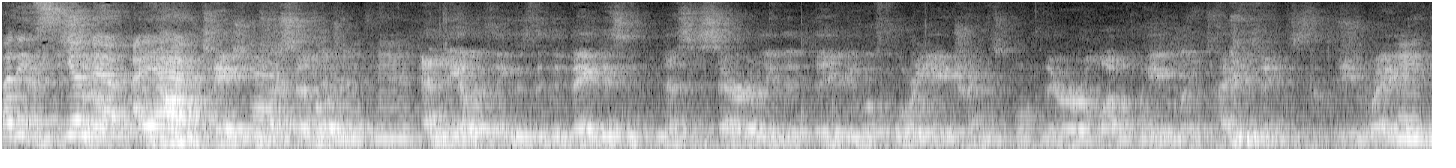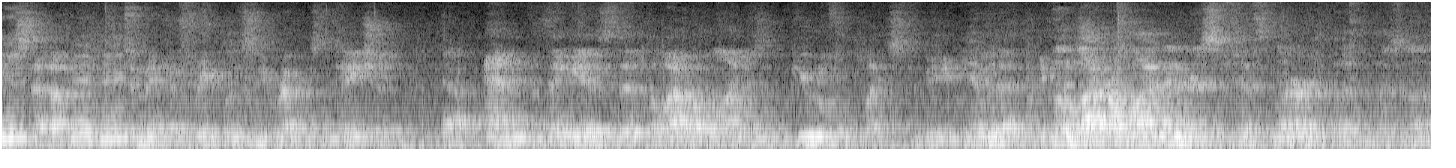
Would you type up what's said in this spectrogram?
but it's And you so know the I have. computations yeah. are similar. Mhm. And the other thing is the debate isn't necessarily that they do a Fourier transform. There are a lot of wavelet type things that the array can be Mhm. set up Mhm. to make a frequency representation. Yeah. And the thing is that the lateral line is a beautiful place to be. Yeah, but the lateral line enters the fifth nerve, but there's an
